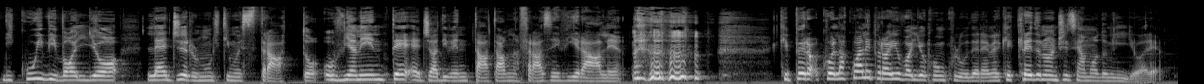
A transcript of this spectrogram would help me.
di cui vi voglio leggere un ultimo estratto. Ovviamente è già diventata una frase virale, però, con la quale però io voglio concludere perché credo non ci sia modo migliore.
